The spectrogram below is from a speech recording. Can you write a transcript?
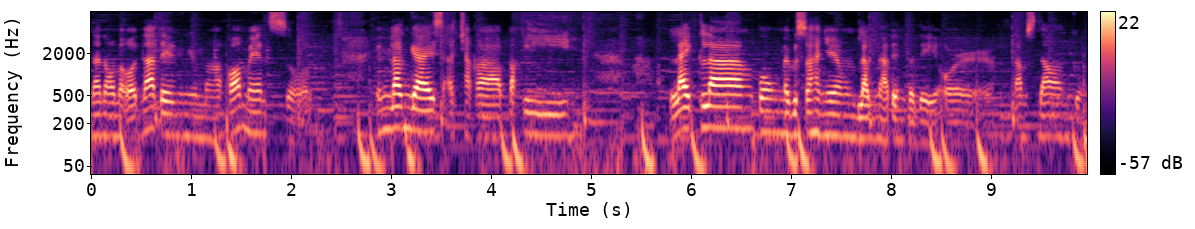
nanonood natin yung mga comments. So yun lang guys. At saka paki like lang kung nagustuhan nyo yung vlog natin today or thumbs down kung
